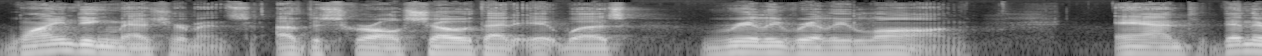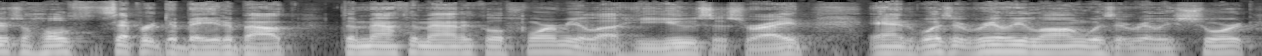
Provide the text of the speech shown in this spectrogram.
winding measurements of the scroll show that it was really, really long. And then there's a whole separate debate about the mathematical formula he uses, right? And was it really long? Was it really short?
